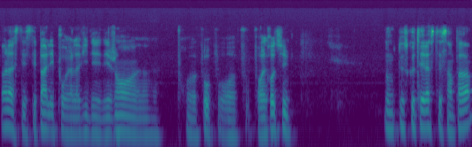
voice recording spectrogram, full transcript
voilà, c'était pas aller pourrir la vie des, des gens euh, pour, pour, pour, pour, être au-dessus. Donc de ce côté-là, c'était sympa.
